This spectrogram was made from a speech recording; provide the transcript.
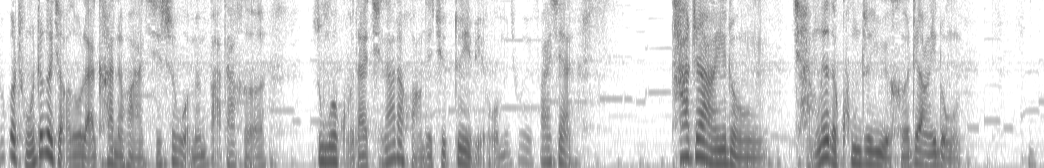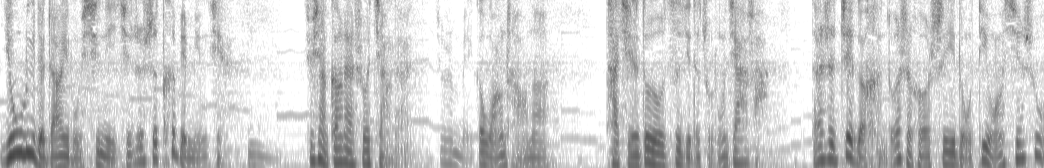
如果从这个角度来看的话，其实我们把它和中国古代其他的皇帝去对比，我们就会发现，他这样一种强烈的控制欲和这样一种忧虑的这样一种心理，其实是特别明显。嗯，就像刚才所讲的，就是每个王朝呢，它其实都有自己的祖宗家法，但是这个很多时候是一种帝王心术，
